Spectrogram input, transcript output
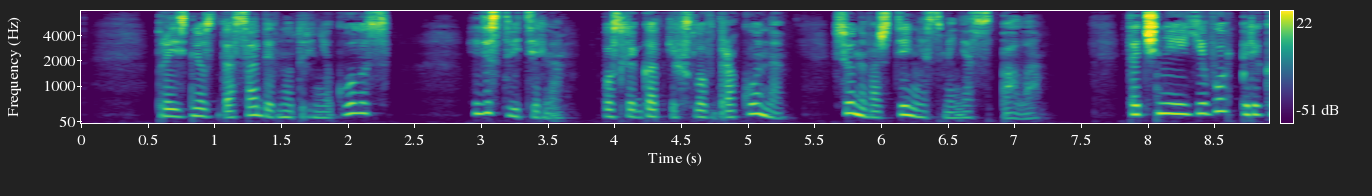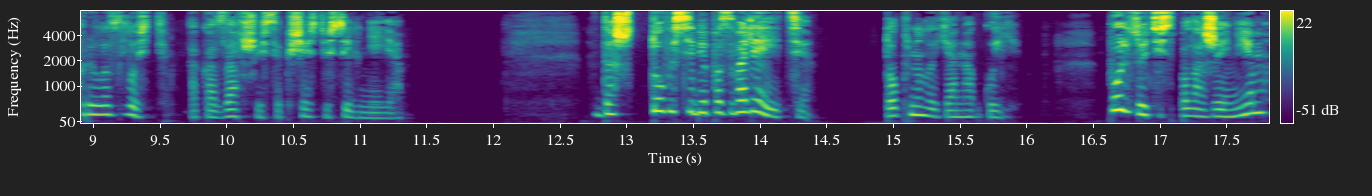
— произнес досадой внутренний голос, и действительно, после гадких слов дракона все наваждение с меня спало. Точнее, его перекрыла злость, оказавшаяся, к счастью, сильнее. «Да что вы себе позволяете?» Топнула я ногой. «Пользуйтесь положением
